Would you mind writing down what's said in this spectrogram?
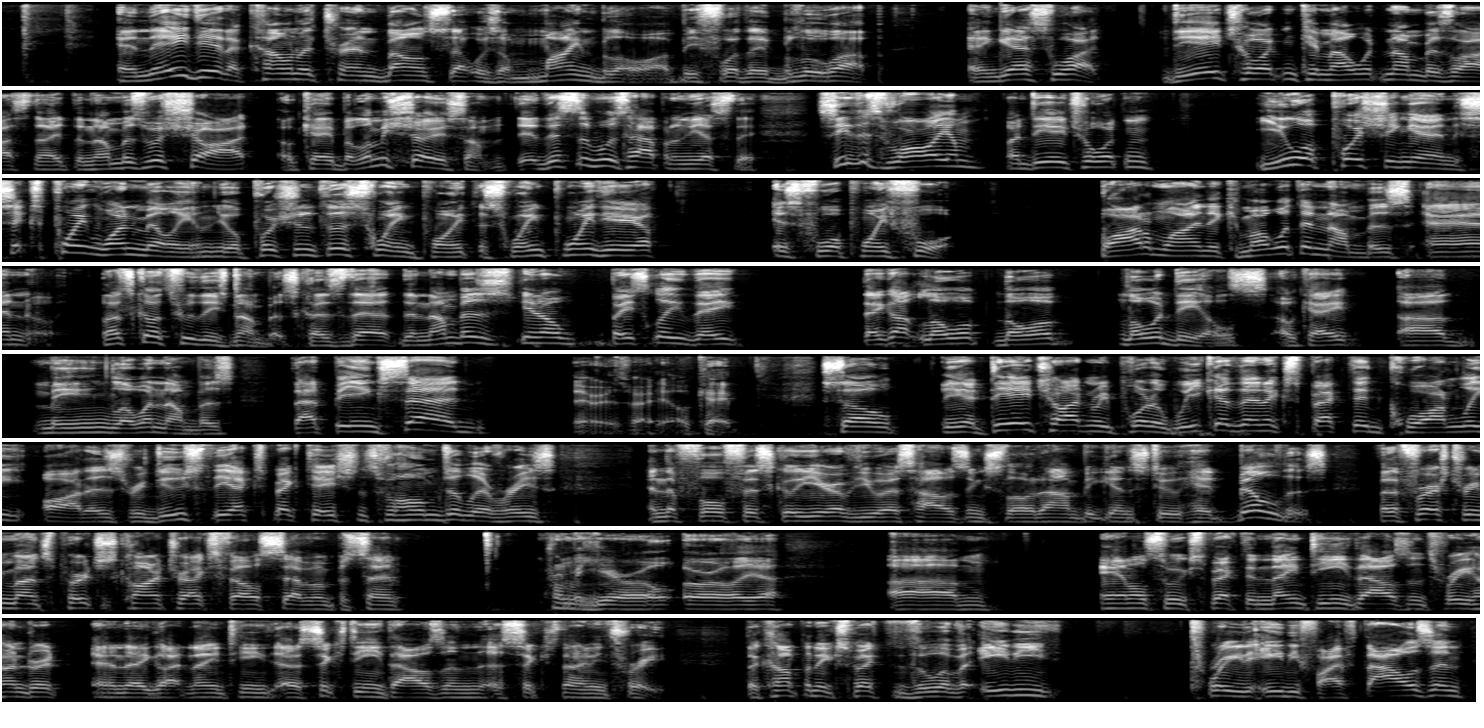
And they did a counter trend bounce that was a mind blower before they blew up. And guess what? D.R. Horton came out with numbers last night. The numbers were shot, okay? But let me show you something. This is what's happening yesterday. See this volume on D.R. Horton? You are pushing in 6.1 million. You're pushing to the swing point. The swing point here is 4.4. Bottom line, they come out with the numbers, and let's go through these numbers because the the numbers, you know, basically they they got lower lower lower deals, okay, uh, meaning lower numbers. That being said, there it is right. Okay, so yeah, D.R. Horton reported weaker than expected quarterly orders, reduced the expectations for home deliveries. And the full fiscal year of U.S. housing slowdown begins to hit builders. For the first three months, purchase contracts fell 7% from a year earlier. Um, Analysts who expected 19,300 and they got 19, uh, 16,693. The company expected to deliver 83 to 85,000,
